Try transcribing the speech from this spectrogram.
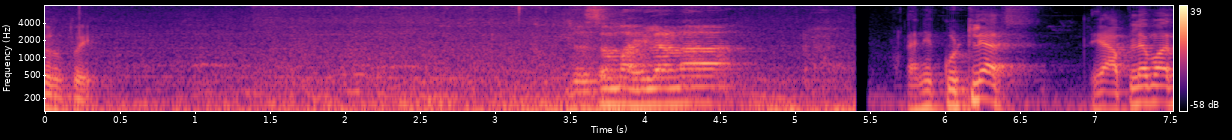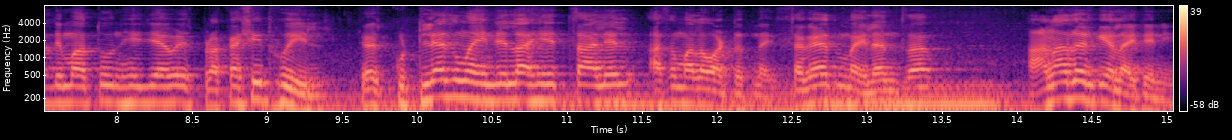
करतोय. जसं महिलांना आणि कुठल्याच हे आपल्या माध्यमातून हे ज्यावेळेस प्रकाशित होईल त्यावेळेस कुठल्याच महिलेला हे चालेल असं मला वाटत नाही. सगळ्याच महिलांचा अनादर केला आहे त्यांनी.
